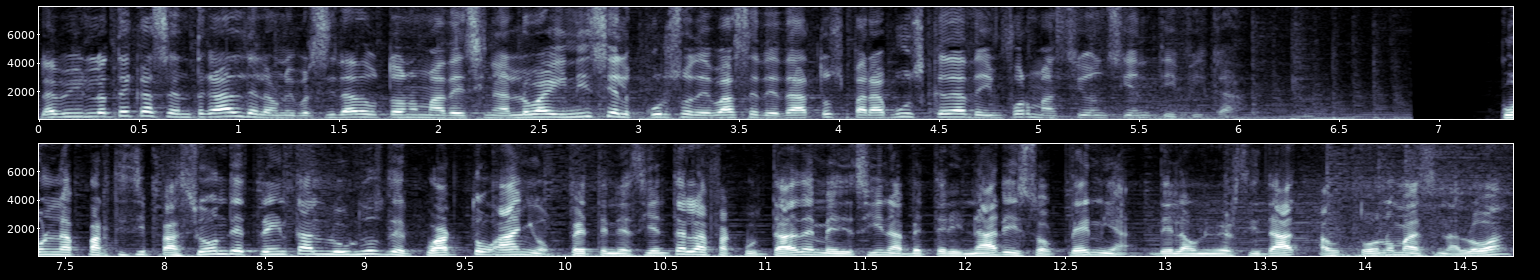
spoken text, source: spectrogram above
La Biblioteca Central de la Universidad Autónoma de Sinaloa inicia el curso de base de datos para búsqueda de información científica con la participación de 30 alumnos del cuarto año perteneciente a la Facultad de Medicina Veterinaria y Zootecnia de la Universidad Autónoma de Sinaloa,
